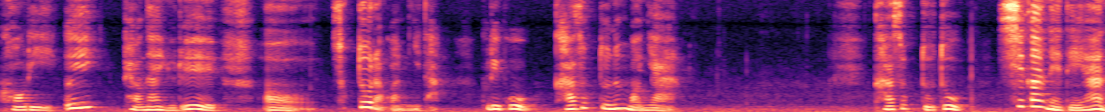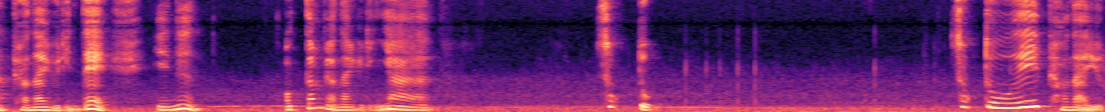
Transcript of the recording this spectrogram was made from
거리의 변화율을 어, 속도라고 합니다. 그리고 가속도는 뭐냐? 가속도도 시간에 대한 변화율인데 얘는 어떤 변화율이냐? 속도. 속도의 변화율을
